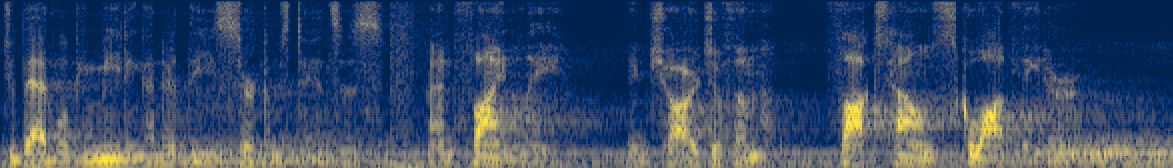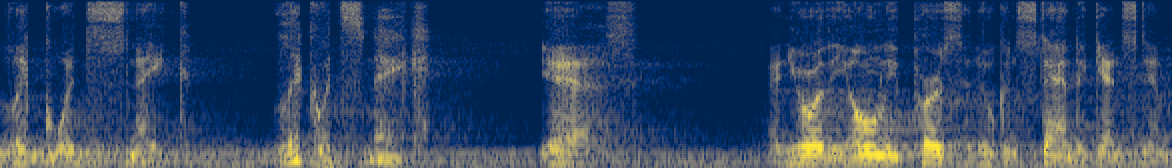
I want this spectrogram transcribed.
Too bad we'll be meeting under these circumstances. And finally, in charge of them, Foxhound squad leader, Liquid Snake. Liquid Snake? Yes. And you're the only person who can stand against him.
